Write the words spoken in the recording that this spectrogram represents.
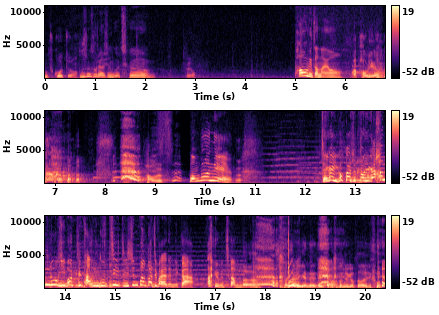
너무 두꺼웠죠. 무슨 소리 하시는 거예요, 지금? 왜요? 파울이잖아요. 아, 파울이에요? 파울. 권프로님! 제가 이것까지 또 이거 한국 입었지, 당구 치지, 심판까지 봐야 됩니까? 아이고, 참. 아, 심판 짜리겠네요. 내가 심판 본 적이 없어가지고.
